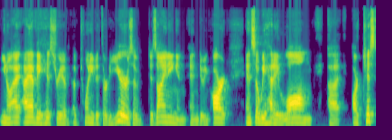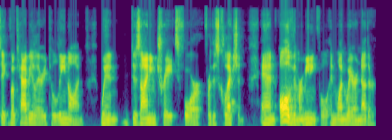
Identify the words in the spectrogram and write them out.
You know, I, I have a history of, of 20 to 30 years of designing and, and doing art. And so we had a long uh, artistic vocabulary to lean on when designing traits for for this collection and all of them are meaningful in one way or another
